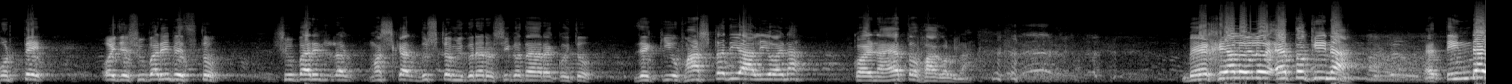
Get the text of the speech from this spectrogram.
পড়তে, ওই যে সুপারি বেচত। সুপারির মস্কার দুষ্টমি করে রসিকতা কইতো যে কি ফাঁসটা দিয়ে আলি হয় না? কয় না, এত পাগল না। বেখেয়াল হইল এত কি না? তিনটাই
